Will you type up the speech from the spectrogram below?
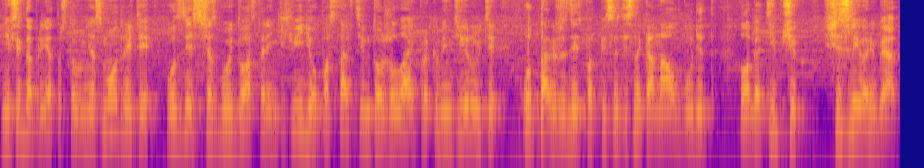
Мне всегда приятно, что вы меня смотрите. Вот здесь сейчас будет два стареньких видео. Поставьте им тоже лайк, прокомментируйте. Вот также здесь подписывайтесь на канал, будет логотипчик. Счастливо, ребят!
